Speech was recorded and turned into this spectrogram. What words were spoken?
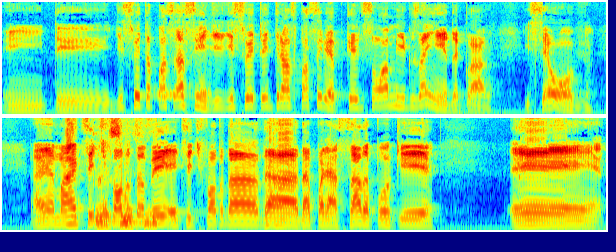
em, em ter desfeito a assim, de desfeito entre as parcerias, porque eles são amigos ainda, é claro. Isso é óbvio. É, mas a gente sente falta sim, também, a gente sente falta da, da, da palhaçada, porque é,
